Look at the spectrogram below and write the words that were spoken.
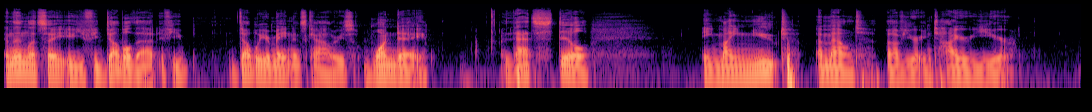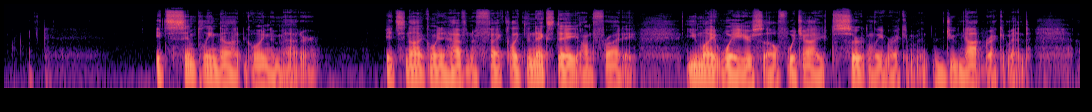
And then let's say if you double that, if you double your maintenance calories one day, that's still a minute amount of your entire year it's simply not going to matter. It's not going to have an effect. Like the next day on Friday, you might weigh yourself, which I certainly recommend, do not recommend.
